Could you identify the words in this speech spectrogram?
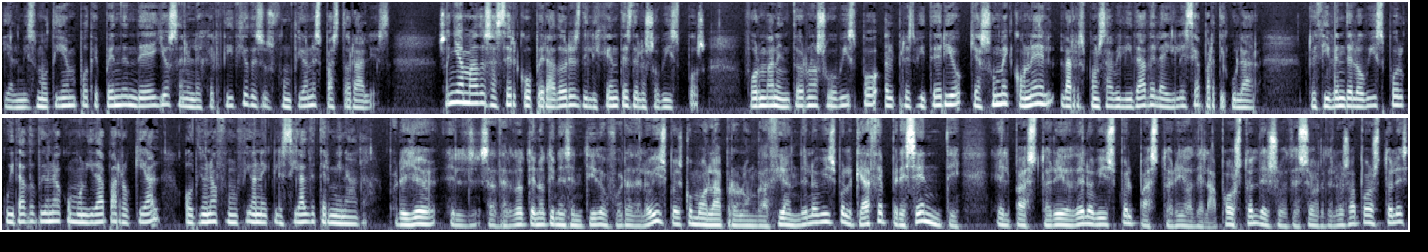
y al mismo tiempo dependen de ellos en el ejercicio de sus funciones pastorales. Son llamados a ser cooperadores diligentes de los obispos. Forman en torno a su obispo el presbiterio que asume con él la responsabilidad de la iglesia particular. Reciben del obispo el cuidado de una comunidad parroquial o de una función eclesial determinada. Por ello, el sacerdote no tiene sentido fuera del obispo, es como la prolongación del obispo, el que hace presente el pastoreo del obispo, el pastoreo del apóstol, del sucesor de los apóstoles,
